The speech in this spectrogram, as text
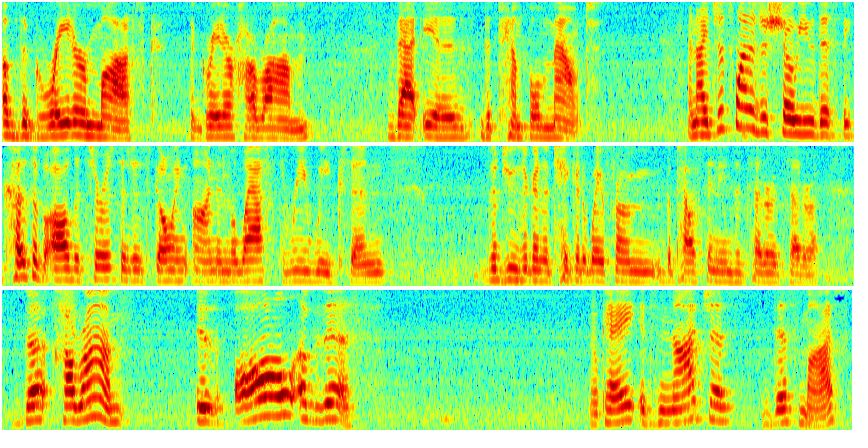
of the greater mosque, the greater haram, that is the Temple Mount. And I just wanted to show you this because of all the tourist that is going on in the last three weeks, and the Jews are going to take it away from the Palestinians, et cetera, et cetera. The haram is all of this. Okay? It's not just this mosque,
